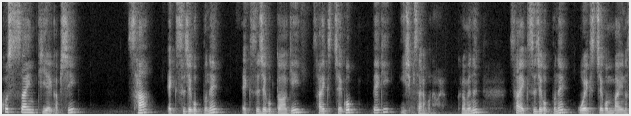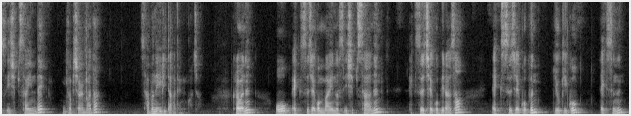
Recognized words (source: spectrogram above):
코사인 d의 값이 4x제곱분의 x제곱 더하기 4x제곱 빼기 24라고 나와요. 그러면은 4x제곱분의 5x제곱 마이너스 24인데 이 값이 얼마다? 4분의 1이다가 되는 거죠. 그러면은 5x제곱 마이너스 24는 x제곱이라서 x제곱은 6이고 x는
